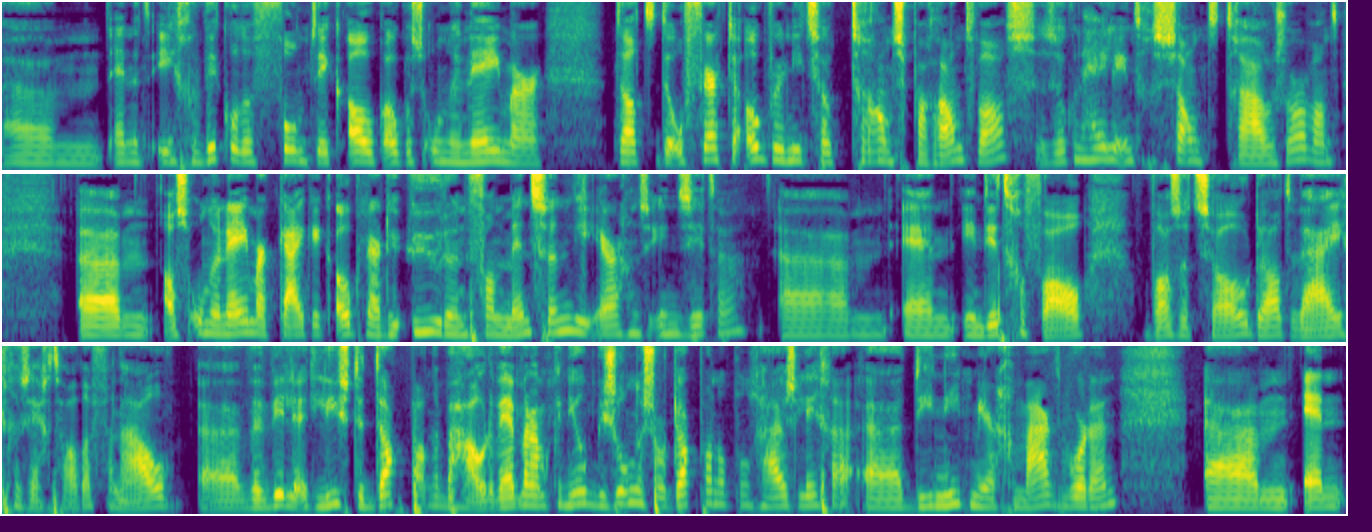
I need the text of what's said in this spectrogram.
Um, en het ingewikkelde vond ik ook, ook als ondernemer, dat de offerte ook weer niet zo transparant was. Dat is ook een hele interessante trouwens hoor. Want um, als ondernemer kijk ik ook naar de uren van mensen die ergens in zitten. Um, en in dit geval was het zo dat wij gezegd hadden van nou, uh, we willen het liefst de dakpannen behouden. We hebben namelijk een heel bijzonder soort dakpan op ons huis liggen, uh, die niet meer gemaakt worden. en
